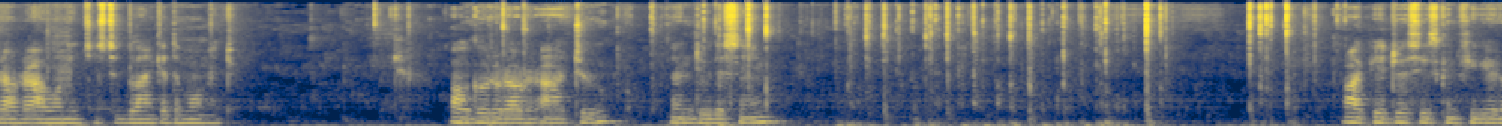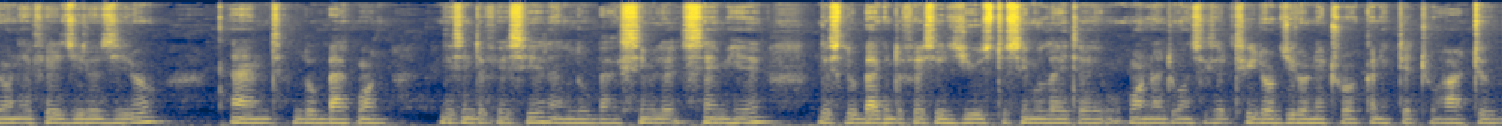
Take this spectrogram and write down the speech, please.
router R1 is just a blank at the moment. I'll go to router R2 and do the same IP address is configured on FA00 and loopback 1 this interface here and loopback similar same here. This loopback interface is used to simulate a 192.168.3.0 network connected to R2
